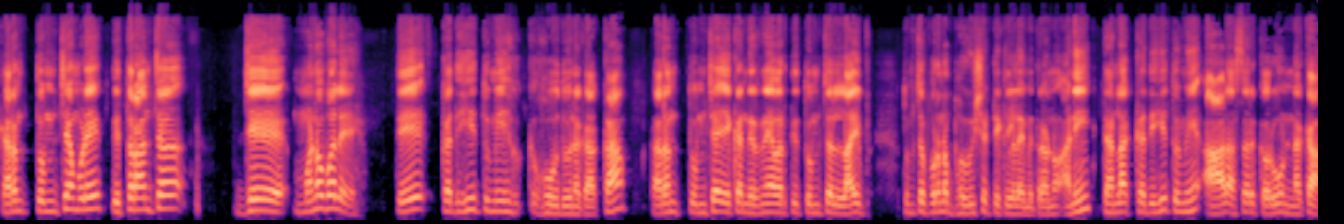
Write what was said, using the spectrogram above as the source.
कारण तुमच्यामुळे इतरांचं जे मनोबल आहे ते कधीही तुम्ही होऊ देऊ नका. का? कारण तुमच्या एका निर्णयावरती तुमचं लाईफ तुमचं पूर्ण भविष्य टिकलेलं आहे मित्रांनो. आणि त्यांना कधीही तुम्ही आड असर करू नका.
